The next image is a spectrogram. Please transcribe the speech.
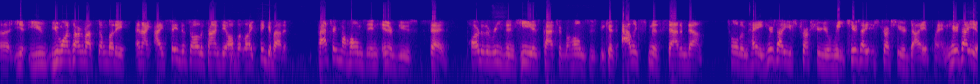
Uh, you, you, you want to talk about somebody, and I, I say this all the time to y'all, but like, think about it. Patrick Mahomes in interviews said part of the reason he is Patrick Mahomes is because Alex Smith sat him down told him, "Hey, here's how you structure your week. Here's how you structure your diet plan. Here's how you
